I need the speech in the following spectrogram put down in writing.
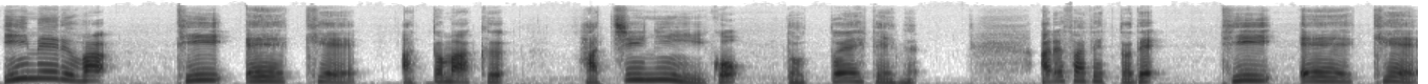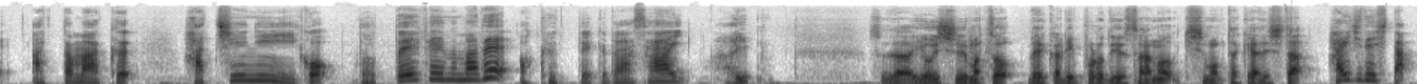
e メールは tak.825.fm アルファベットで tak.825.fm まで送ってください。はい。それでは、良い週末を、ベーカリープロデューサーの岸本拓也でした。ハイジでした。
